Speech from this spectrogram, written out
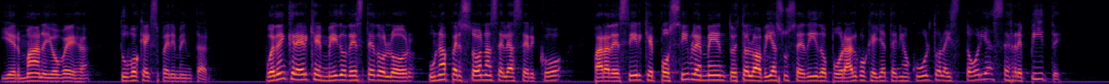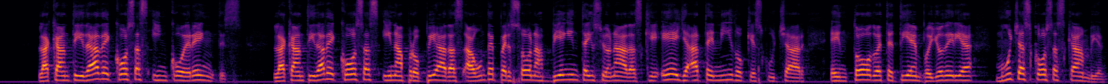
y hermana y oveja tuvo que experimentar. ¿Pueden creer que en medio de este dolor una persona se le acercó para decir que posiblemente esto lo había sucedido por algo que ella tenía oculto? La historia se repite. La cantidad de cosas incoherentes la cantidad de cosas inapropiadas, aún de personas bien intencionadas, que ella ha tenido que escuchar en todo este tiempo. Y yo diría, muchas cosas cambian,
